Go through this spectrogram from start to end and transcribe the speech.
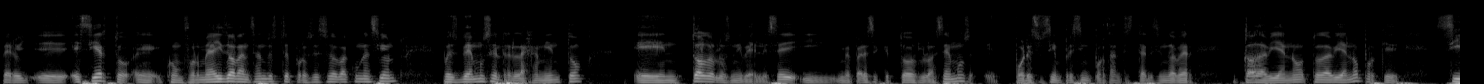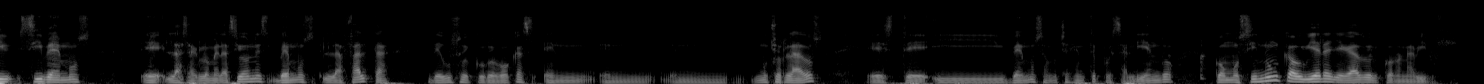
pero eh, es cierto, conforme ha ido avanzando este proceso de vacunación, pues vemos el relajamiento en todos los niveles, y me parece que todos lo hacemos, por eso siempre es importante estar diciendo, a ver, todavía no, todavía no, porque sí, sí vemos las aglomeraciones, vemos la falta de uso de cubrebocas en, en, muchos lados este y vemos a mucha gente pues saliendo como si nunca hubiera llegado el coronavirus.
